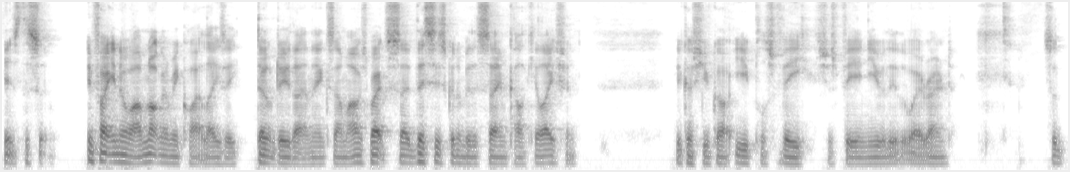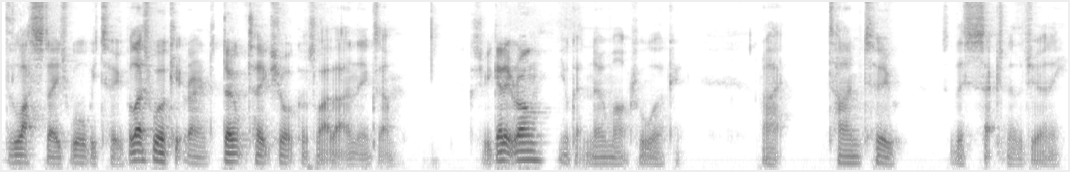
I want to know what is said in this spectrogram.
it's the... In fact, you know what? I'm not going to be quite lazy. Don't do that in the exam. I was about to say this is going to be the same calculation because you've got u plus v. It's just v and u the other way around. So the last stage will be 2. But let's work it round. Don't take shortcuts like that in the exam. Because if you get it wrong, you'll get no marks for working. Right, time two. So this section of the journey.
